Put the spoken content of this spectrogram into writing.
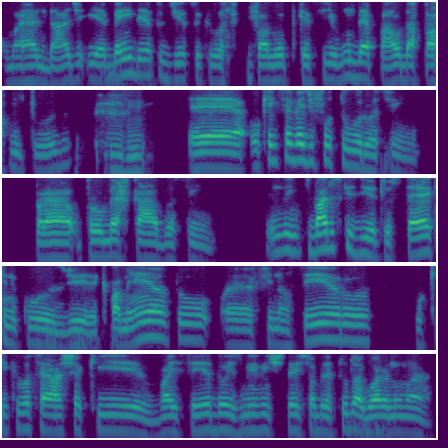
uma realidade, e é bem dentro disso que você falou, porque se um der pau, dá pau em tudo. Uhum. É, o que que você vê de futuro, assim, para o mercado, assim? em vários quesitos, técnicos, de equipamento, eh, financeiro. O que que você acha que vai ser 2023, sobretudo agora numa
